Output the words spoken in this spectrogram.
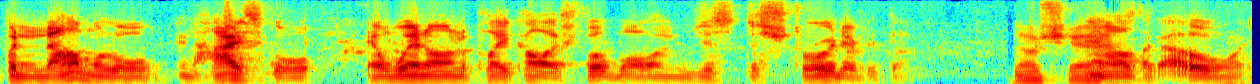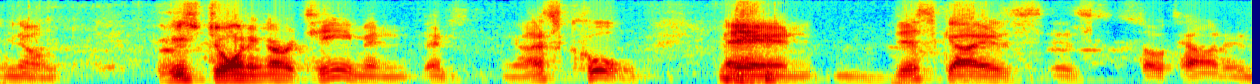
phenomenal in high school and went on to play college football and just destroyed everything." No shit. And I was like, "Oh, you know, who's joining our team, and, and you know, that's cool. And this guy is is so talented.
